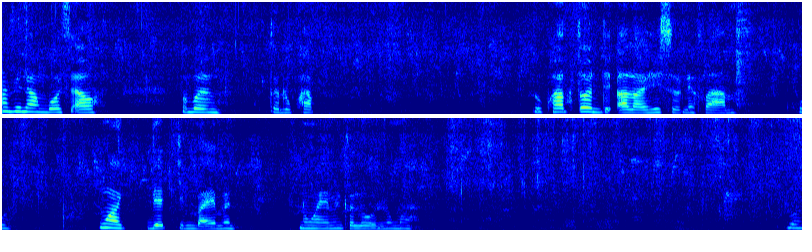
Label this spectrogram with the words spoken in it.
มาพี่น้องโบสเอามาเบิงต้นลูกพับ ลูกพับต้นที่อร่อยที่สุดในฟาร์มคุณงัวเด็ดกินใบมันหน่วยมันกระโลนลงมาเบิง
